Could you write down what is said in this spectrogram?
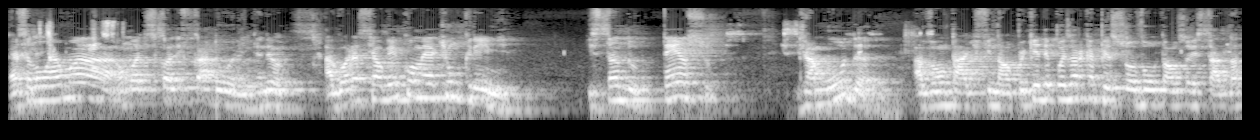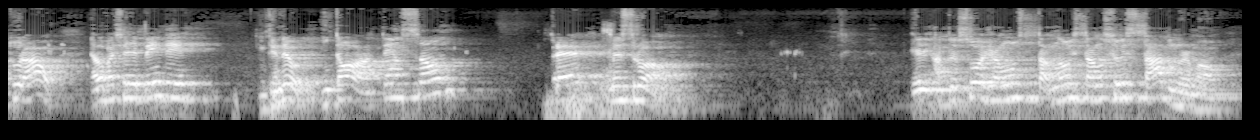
essa não é uma, uma desqualificadora, entendeu? Agora, se alguém comete um crime estando tenso, já muda a vontade final, porque depois, na hora que a pessoa voltar ao seu estado natural, ela vai se arrepender, entendeu? Então, ó, atenção pré-menstrual ele, a pessoa já não está, não está no seu estado normal.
